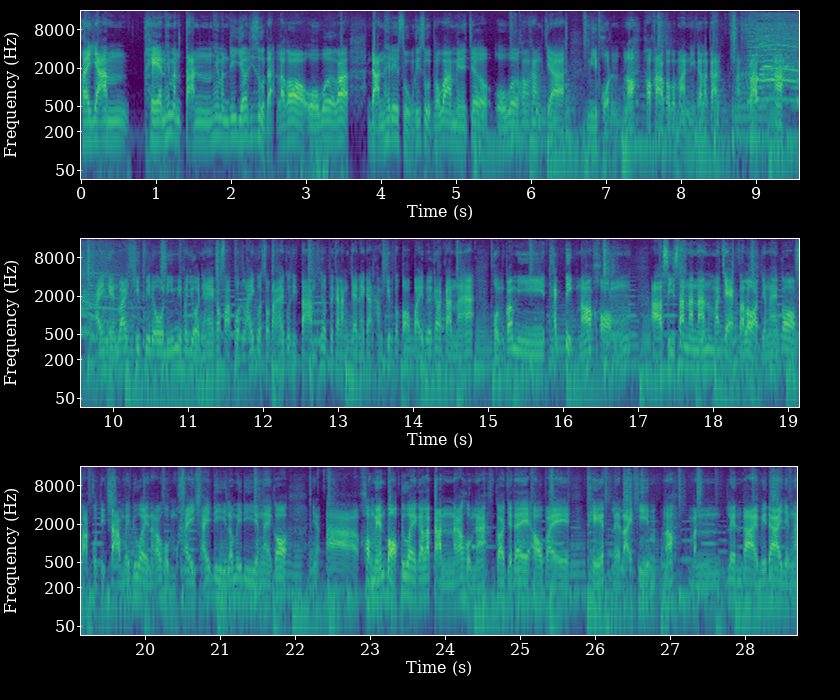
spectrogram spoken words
พยายาม เทนให้มันตันให้มันได้เยอะที่สุดอะแล้วก็โอเวอร์ก็ดันให้ได้สูงที่สุดเพราะว่าเมนเจอร์โอเวอร์ค่อนข้างจะมีผลเนาะคร่าวๆก็ประมาณนี้ก็แล้วกันนะครับอะใครเห็นว่าคลิปวิดีโอนี้มีประโยชน์ยังไงก็ฝากกดไลค์กด subscribe กดติดตามเพื่อเป็นกำลังใจในการทำคลิปต่อๆไปด้วยก็แล้วกันนะฮะผมก็มีแท็กติกเนาะของอ่าซีซั่นนั้นๆมาแจกตลอดยังไงก็ฝากกดติดตามไว้ด้วยนะครับผมใครใช้ดีแล้วไม่ดียังไงก็อ่าคอมเมนต์บอกด้วยก็แล้วกันนะครับผมนะก็จะได้เอาไปเทสหลาย ๆ ทีมเนาะมันเล่นได้ไม่ได้ยังไง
